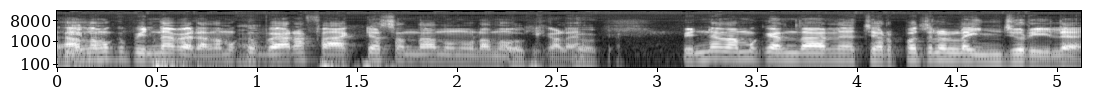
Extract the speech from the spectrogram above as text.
അത് നമുക്ക് പിന്നെ വരാം. നമുക്ക് വേറെ ഫാക്ടേഴ്സ് എന്താണെന്ന് കൂടെ നോക്കിക്കളയാം. പിന്നെ നമുക്ക് എന്താണ് ചെറുപ്പത്തിലുള്ള ഇഞ്ചുറി അല്ലേ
